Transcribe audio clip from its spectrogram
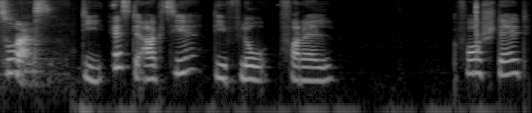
zu reißen. Die erste Aktie, die Flo Farrell vorstellt,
